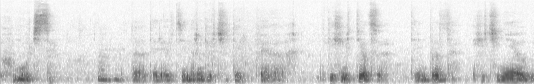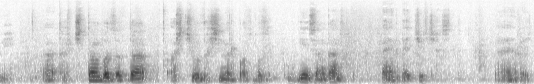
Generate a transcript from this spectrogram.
хүмүүжсэн одоо тэр элзэн нэрэн гэрчлэлтэй байгаа байх. Гэх мэт болсон. Тэнд бол хичнээн үгүй. А товчтон бол одоо орчуулагч нар болбол үгийн сангаанд байр байж үлж явах хэрэгтэй. Байр байж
